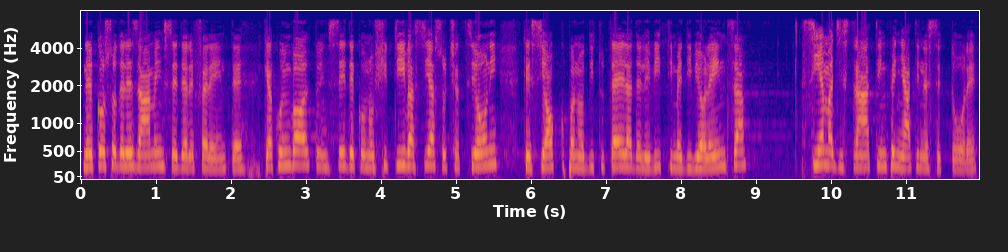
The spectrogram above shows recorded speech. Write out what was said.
nel corso dell'esame in sede referente, che ha coinvolto in sede conoscitiva sia associazioni che si occupano di tutela delle vittime di violenza, sia magistrati impegnati nel settore.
